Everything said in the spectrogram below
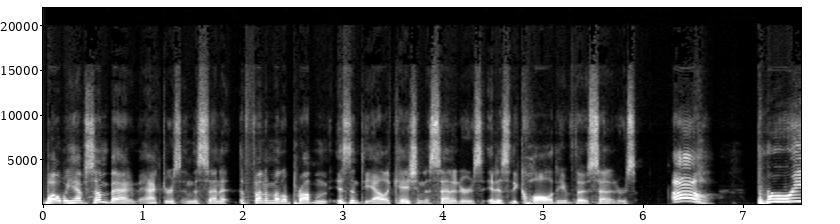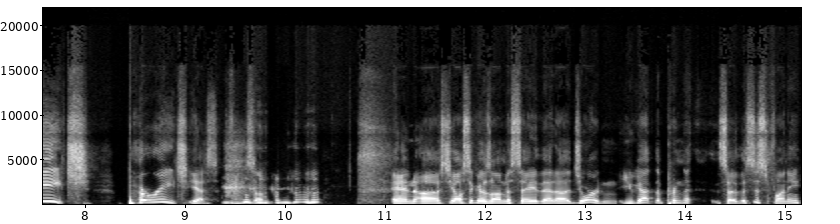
while we have some bad actors in the senate the fundamental problem isn't the allocation of senators it is the quality of those senators oh preach preach. Yes. So, and uh, she also goes on to say that uh, Jordan, you got the pron- so this is funny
